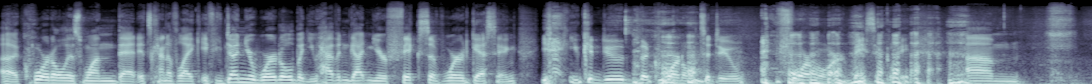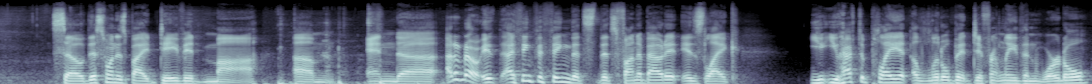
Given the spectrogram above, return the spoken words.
Uh, Quordle is one that it's kind of like if you've done your Wordle but you haven't gotten your fix of word guessing, you, you can do the Quordle to do four more, basically. Um, so this one is by David Ma, um, and uh, I don't know. It, I think the thing that's that's fun about it is like you you have to play it a little bit differently than Wordle,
